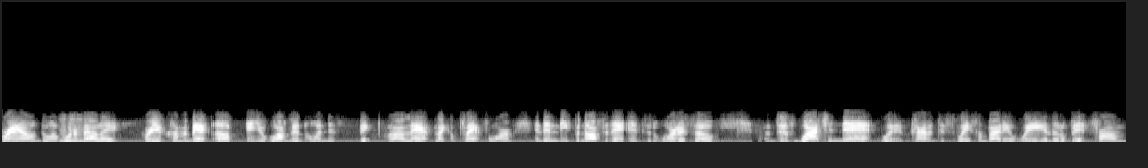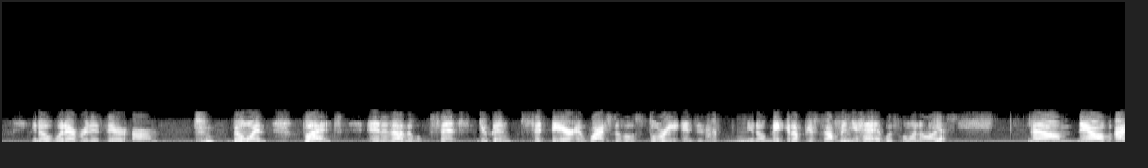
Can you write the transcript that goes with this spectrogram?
around doing mm-hmm. water ballet, or you're coming back up and you're walking mm-hmm. on this big uh, lap, like a platform, and then leaping off of that into the water. So just watching that would kind of dissuade somebody away a little bit from, you know, whatever it is they're um, doing. But in another sense, you can sit there and watch the whole story and just, mm-hmm. you know, make it up yourself mm-hmm. in your head what's going on. Yes. Um, now, I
